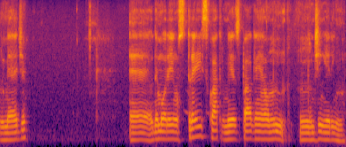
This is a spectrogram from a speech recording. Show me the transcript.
em média. É, eu demorei uns 3, 4 meses para ganhar um, um dinheirinho.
